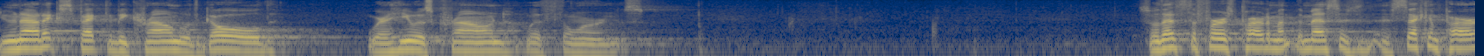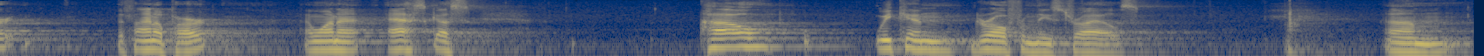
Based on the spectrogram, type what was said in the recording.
Do not expect to be crowned with gold where he was crowned with thorns. So that's the first part of the message. The second part, the final part, I want to ask us how we can grow from these trials. Um,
